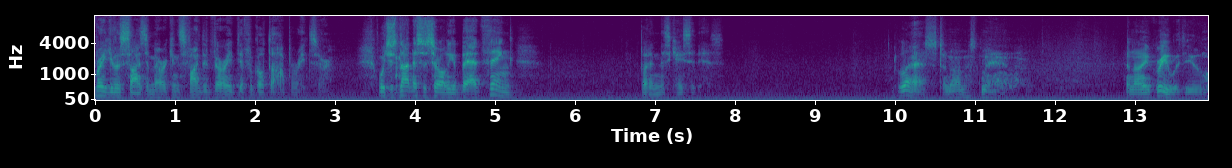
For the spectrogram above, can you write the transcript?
regular sized Americans find it very difficult to operate, sir. Which is not necessarily a bad thing, but in this case it is. At last, an honest man. And I agree with you.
